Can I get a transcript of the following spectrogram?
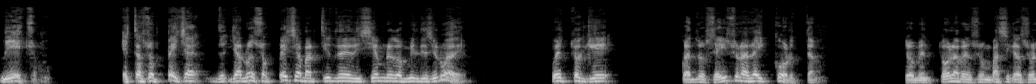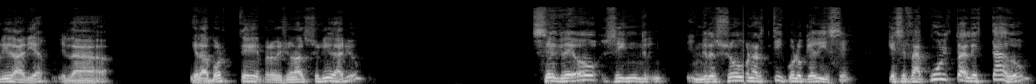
de hecho, esta sospecha ya no es sospecha a partir de diciembre de 2019, puesto que cuando se hizo la ley corta, que aumentó la pensión básica solidaria y el aporte provisional solidario, se creó, se ingresó un artículo que dice que se faculta al Estado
